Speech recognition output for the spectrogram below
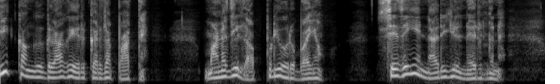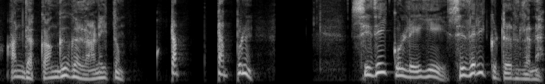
தீக்கங்குகளாக இருக்கிறத பார்த்தேன். மனதில் அப்படி ஒரு பயம். சிதையின் அருகில் நெருங்கின அந்த கங்குகள் அனைத்தும் டப் டப்புன்னு சிதைக்குள்ளேயே சிதறிக்கிட்டு இருந்தன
